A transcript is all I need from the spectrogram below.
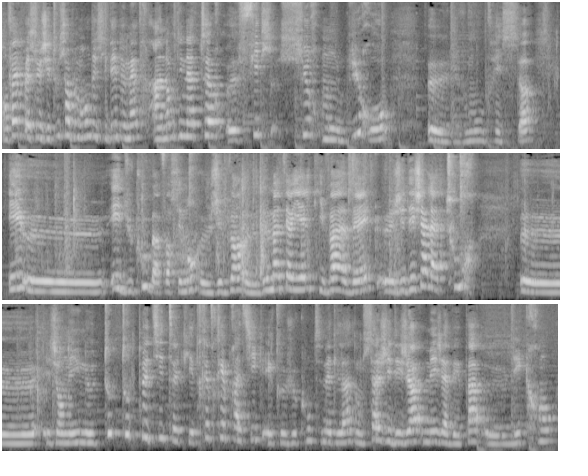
En fait, parce que j'ai tout simplement décidé de mettre un ordinateur euh, fixe sur mon bureau. Euh, je vais vous montrer ça. Euh, et, du coup, bah forcément, euh, j'ai besoin euh, de matériel qui va avec. j'ai déjà la tour. J'en ai une toute toute petite qui est très très pratique et que je compte mettre là. Donc ça j'ai déjà, mais j'avais pas l'écran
